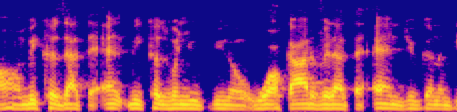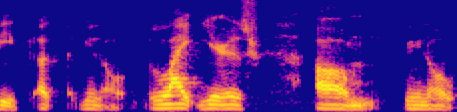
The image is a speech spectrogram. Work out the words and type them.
Um, because at the end, because when you you know walk out of it at the end, you're gonna be uh, you know light years. Um, you know,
